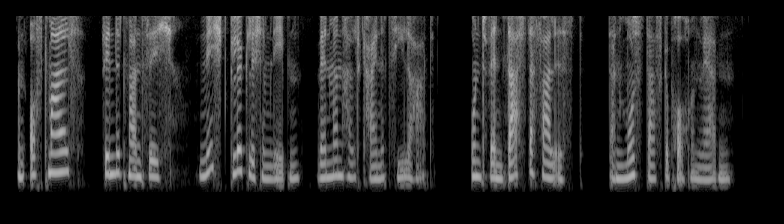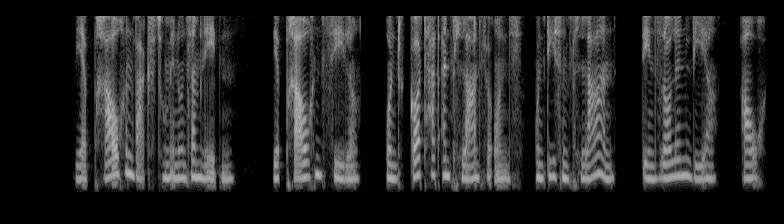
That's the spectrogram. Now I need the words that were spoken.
Und oftmals findet man sich nicht glücklich im Leben, wenn man halt keine Ziele hat. Und wenn das der Fall ist, dann muss das gebrochen werden. Wir brauchen Wachstum in unserem Leben. Wir brauchen Ziele. Und Gott hat einen Plan für uns. Und diesen Plan, den sollen wir auch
